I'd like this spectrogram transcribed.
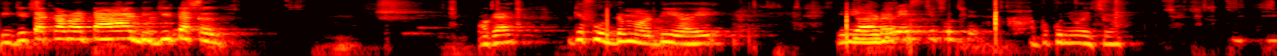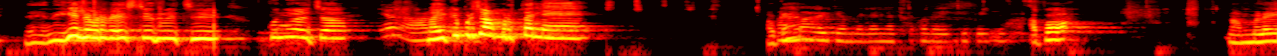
ഡിജിടെക്കാണ് കേട്ടാ ഡിജിടെക്ക്. ഓക്കെ? എനിക്ക് ഫുഡ് മതിയായി. ഇനി ഇവിടെ അപ്പൊ കുഞ്ഞു വെച്ചോ. ഏ, നീയല്ലേ ഇവിടെ വേസ്റ്റ് ചെയ്ത് വെച്ച്? കുഞ്ഞു വെച്ചോ. മൈക്ക് പിടിച്ച അമൃതല്ലേ? ഓക്കെ? അപ്പോൾ നമ്മളെ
